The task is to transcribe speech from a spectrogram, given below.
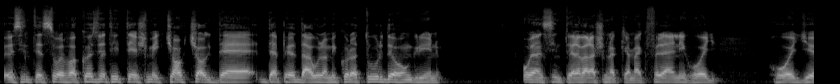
őszintén szólva a közvetítés még csak-csak, de, de például amikor a Tour de Hongrin olyan szintű elvárásnak kell megfelelni, hogy, hogy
